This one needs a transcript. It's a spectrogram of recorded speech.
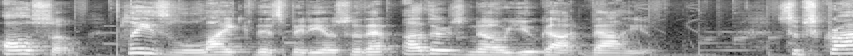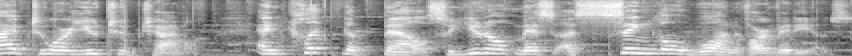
Also, Please like this video so that others know you got value. Subscribe to our YouTube channel and click the bell so you don't miss a single one of our videos.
